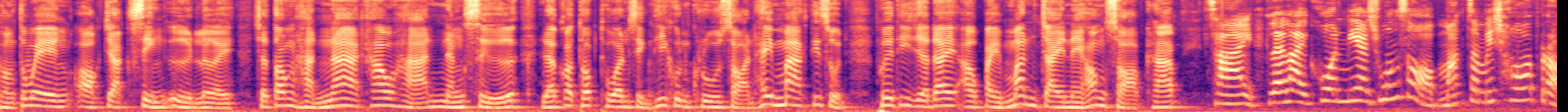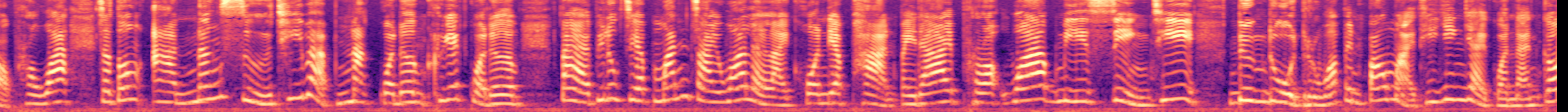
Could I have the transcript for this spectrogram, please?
ของตัวเองออกจากสิ่งอื่นเลย จะต้องหันหน้าเข้าหาหนังสือ แล้วก็ทบทวนสิ่งที่คุณครูสอนให้มากที่สุด เพื่อที่จะได้เอาไปมั่นใจในห้องสอบครับ ใช่หลายๆคนเนี่ยช่วงสอบมักจะไม่ชอบหรอก เพราะว่าจะต้องอ่านหนังสือที่แบบหนักกว่าเดิมเครียดกว่าเดิม แต่พี่ลูกเจี๊ยบมั่นใจว่าหลาย ๆ คนเนี่ยผ่านไปได้ เพราะว่ามีสิ่งที่ดึงดูดหรือว่าเป็นเป้าหมายที่ยิ่งใหญ่กว่านั้นก็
